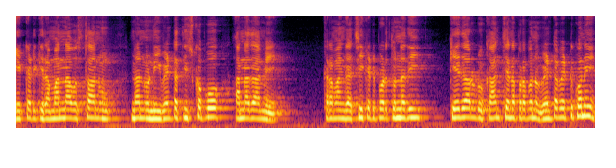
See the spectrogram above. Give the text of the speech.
ఎక్కడికి రమ్మన్నా వస్తాను. నన్ను నీ వెంట తీసుకుపో అన్నదామె. క్రమంగా చీకటి పడుతున్నది. కేదారుడు కాంచనప్రభను వెంటబెట్టుకొని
